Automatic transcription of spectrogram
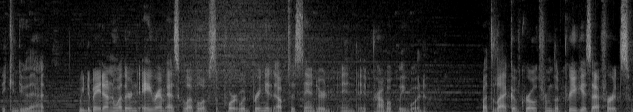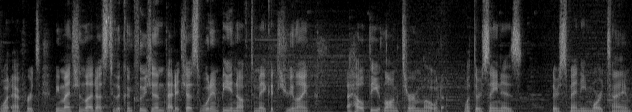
They can do that. We debate on whether an ARAM-esque level of support would bring it up to standard, and it probably would but the lack of growth from the previous efforts, what efforts, we mentioned led us to the conclusion that it just wouldn't be enough to make a tree line a healthy long-term mode. What they're saying is they're spending more time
